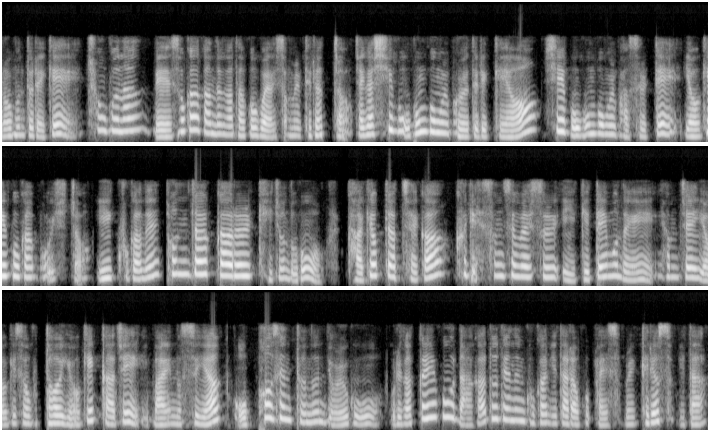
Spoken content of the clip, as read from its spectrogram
여러분들에게 충분한 매수가 가능하다고 말씀을 드렸죠. 제가 15분봉을 보여드릴게요. 15분봉을 봤을 때 여기 구간 보이시죠? 이 구간은 손절가를 기준으로 가격 자체가 크게 상승할 수 있기 때문에 현재 여기서부터 여기까지 마이너스 약 5%는 열고 우리가 끌고 나가도 되는 구간이다라고 말씀을 드렸습니다.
